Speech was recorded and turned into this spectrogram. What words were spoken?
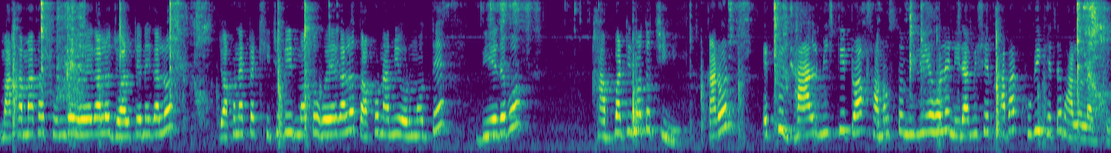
মাখা মাখা সুন্দর হয়ে গেল, জল টেনে গেল। যখন একটা খিচুড়ির মতো হয়ে গেল, তখন আমি ওর মধ্যে দিয়ে দেব হাফ বাটির মতো চিনি। কারণ একটু ঝাল, মিষ্টি টক সমস্ত মিলিয়ে হলে নিরামিষের খাবার খুবই খেতে ভালো লাগবে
